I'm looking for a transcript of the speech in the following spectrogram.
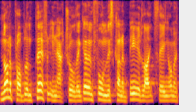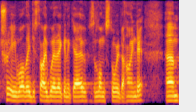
Not a problem, perfectly natural. They go and form this kind of beard-like thing on a tree while they decide where they're going to go. There's a long story behind it. Um,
